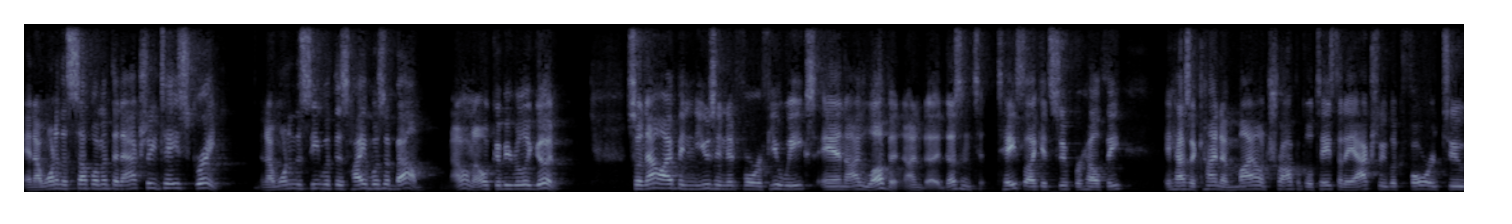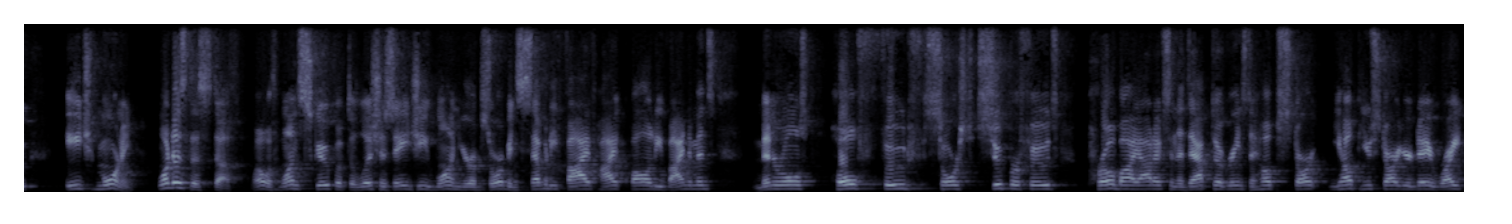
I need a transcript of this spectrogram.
and I wanted a supplement that actually tastes great. And I wanted to see what this hype was about. I don't know, it could be really good. So now I've been using it for a few weeks and I love it. And uh, it doesn't t- taste like it's super healthy. It has a kind of mild tropical taste that I actually look forward to each morning. What is this stuff? Well, with one scoop of delicious AG1, you're absorbing 75 high quality vitamins, minerals, whole food sourced superfoods, probiotics, and adaptogens to help start help you start your day right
